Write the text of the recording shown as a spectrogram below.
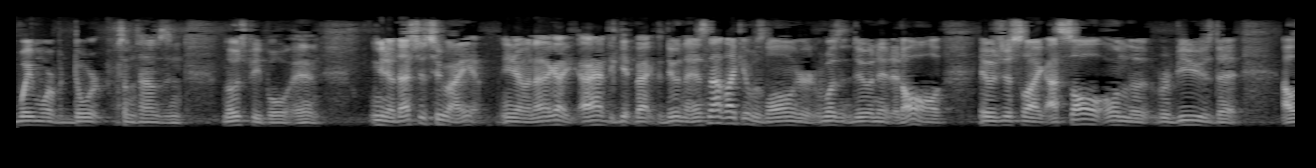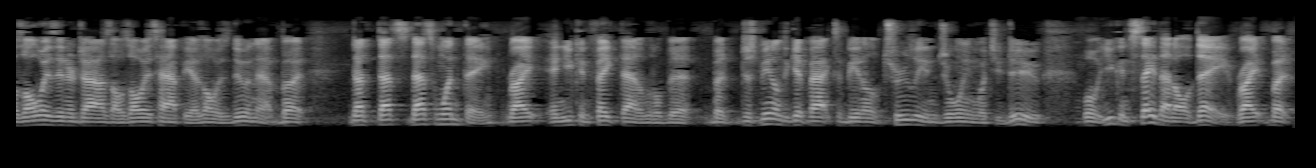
way more of a dork sometimes than most people, and you know that's just who I am. You know, and I got I had to get back to doing that. It's not like it was long or wasn't doing it at all. It was just like I saw on the reviews that I was always energized, I was always happy, I was always doing that. But that that's that's one thing, right? And you can fake that a little bit, but just being able to get back to being able to truly enjoying what you do, well, you can say that all day, right? But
